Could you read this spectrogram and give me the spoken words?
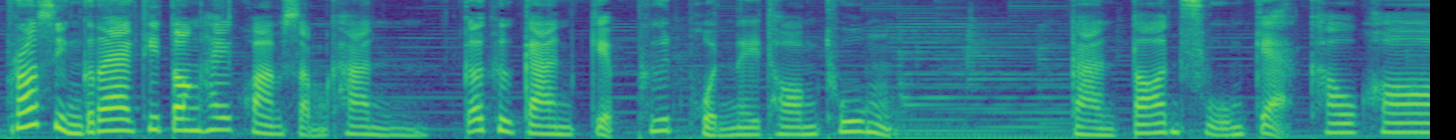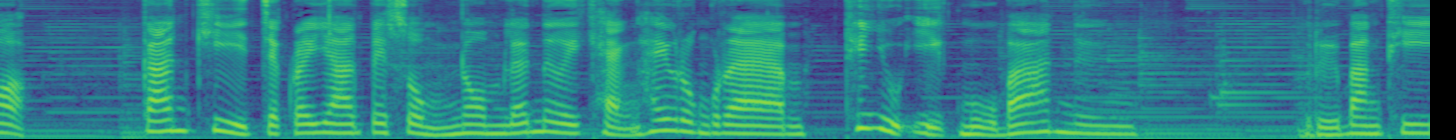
เพราะสิ่งแรกที่ต้องให้ความสำคัญก็คือการเก็บพืชผลในท้องทุ่ง การต้อนฝูงแกะเข้าคอก การขี่จักรยานไปส่งนมและเนยแข็งให้โรงแรมที่อยู่อีกหมู่บ้านหนึ่ง หรือบางที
